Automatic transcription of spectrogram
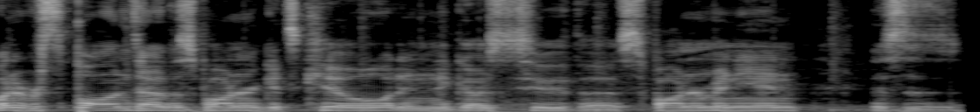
whatever spawns out of the spawner gets killed and it goes to the spawner minion. This is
